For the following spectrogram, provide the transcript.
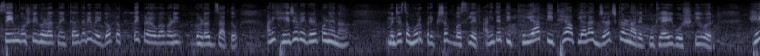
सेम गोष्टी घडत नाहीत. काहीतरी वेगळं प्रत्येक प्रयोगाकडे घडत जातं. आणि हे जे वेगळेपण आहे ना म्हणजे समोर प्रेक्षक बसलेत आणि ते तिथल्या तिथे आपल्याला जज करणार आहेत कुठल्याही गोष्टीवर. हे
